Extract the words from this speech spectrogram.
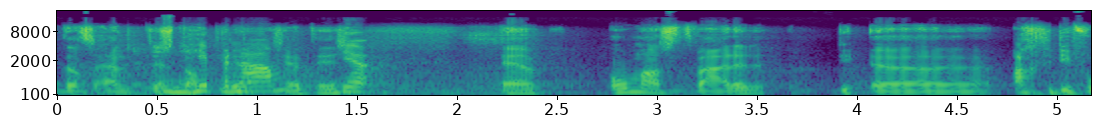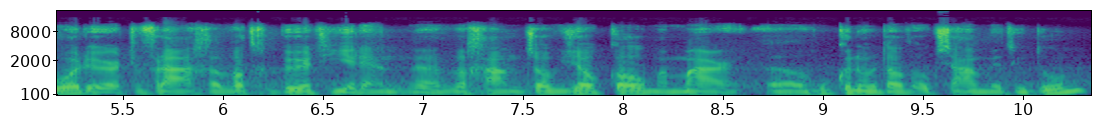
dat is eigenlijk de stap die gezet is. Ja. Om als het ware uh, achter die voordeur te vragen wat gebeurt hier en uh, we gaan sowieso komen, maar hoe kunnen we dat ook samen met u doen?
